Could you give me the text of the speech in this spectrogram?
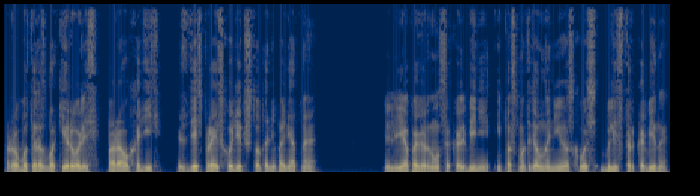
роботы разблокировались, пора уходить, здесь происходит что-то непонятное». Илья повернулся к Альбине и посмотрел на нее сквозь блистер кабины.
